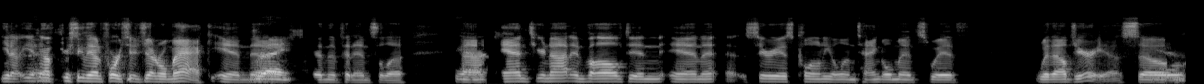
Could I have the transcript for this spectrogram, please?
you know you're not facing the unfortunate general mack in uh, right. in the peninsula yeah. Uh, and you're not involved in in serious colonial entanglements with with algeria so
